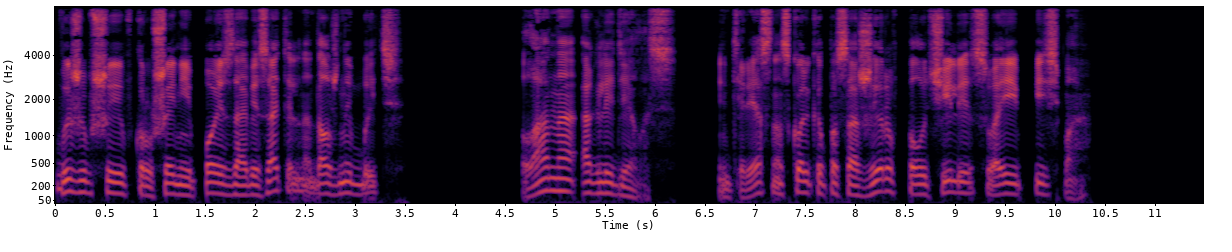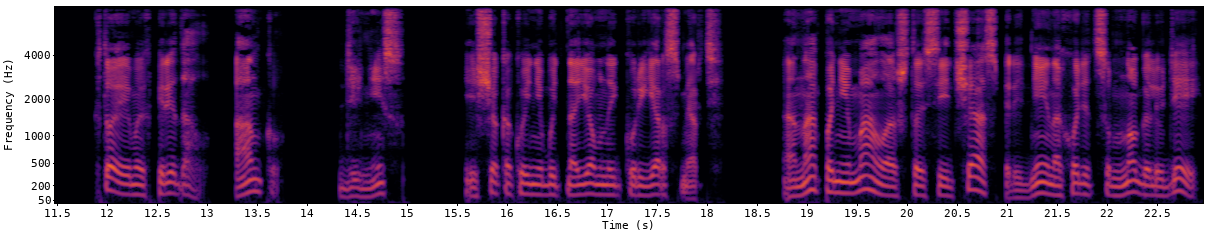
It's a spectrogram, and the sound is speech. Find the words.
выжившие в крушении поезда обязательно должны быть. Лана огляделась. Интересно, сколько пассажиров получили свои письма. Кто им их передал? Анку? Денис? Еще какой-нибудь наемный курьер смерти? Она понимала, что сейчас перед ней находится много людей,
